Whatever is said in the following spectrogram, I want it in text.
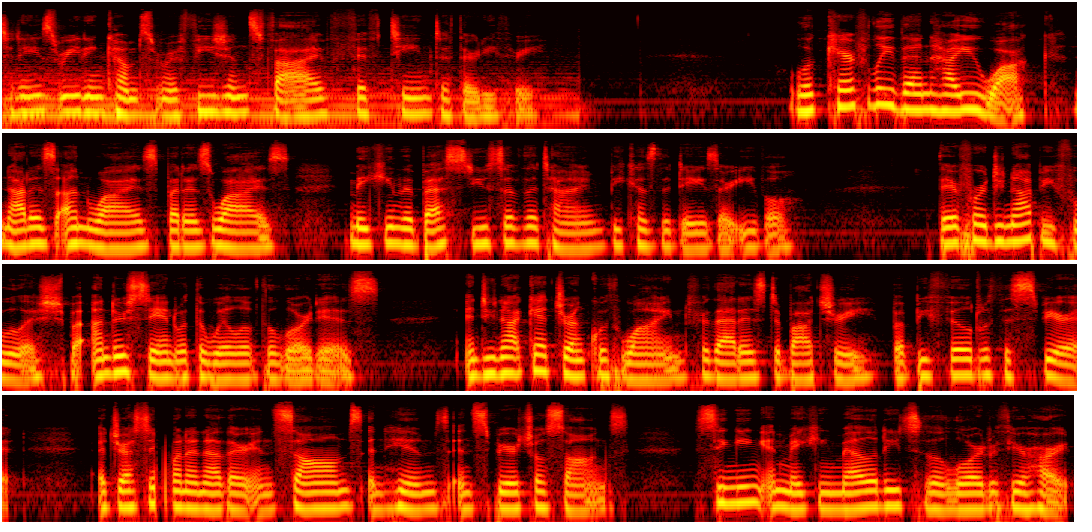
Today's reading comes from Ephesians 5 15 to 33. Look carefully then how you walk, not as unwise, but as wise, making the best use of the time, because the days are evil. Therefore, do not be foolish, but understand what the will of the Lord is. And do not get drunk with wine, for that is debauchery, but be filled with the Spirit, addressing one another in psalms and hymns and spiritual songs, singing and making melody to the Lord with your heart,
